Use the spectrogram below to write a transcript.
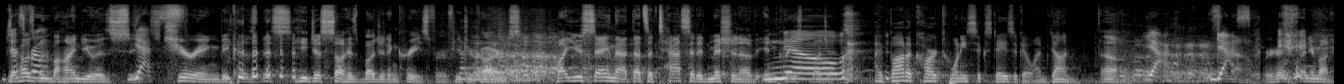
Your Just husband from behind you is, is Yes. cheering because this he just saw his budget increase for future cars. By you saying that, that's a tacit admission of increased no, budget. I bought a car 26 days ago. I'm done. Oh. Yeah, yes. We're here to spend your money.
